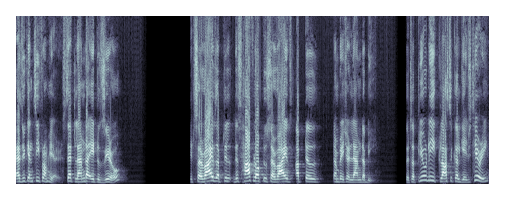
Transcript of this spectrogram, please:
as you can see from here, set lambda a to zero, it survives up till, this half log 2 survives up till temperature lambda b. So it's a purely classical gauge theory,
